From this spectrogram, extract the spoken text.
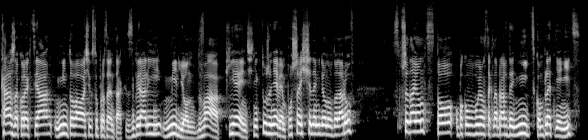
każda kolekcja mintowała się w 100%. Zbierali milion, dwa, pięć, niektórzy, nie wiem, po 6-7 milionów dolarów, sprzedając to, opakowując tak naprawdę nic, kompletnie nic,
